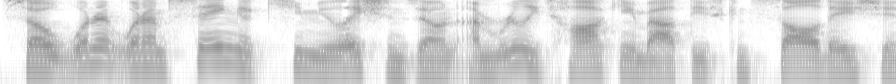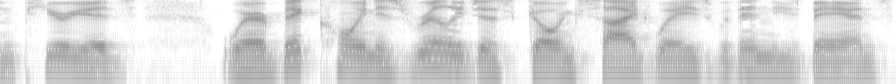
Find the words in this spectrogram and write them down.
So when, I, when I'm saying accumulation zone, I'm really talking about these consolidation periods where Bitcoin is really just going sideways within these bands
